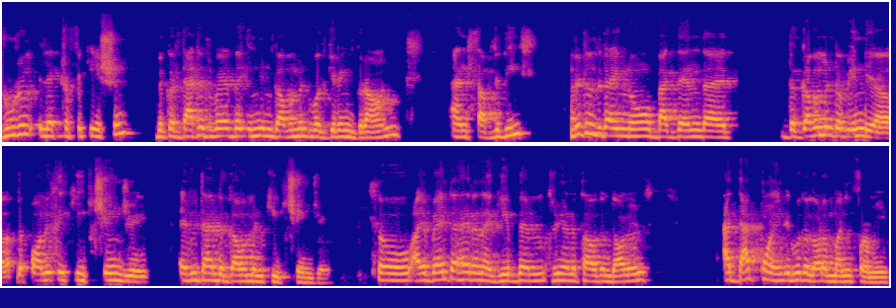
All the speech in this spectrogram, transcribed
rural electrification because that is where the Indian government was giving grants and subsidies. Little did I know back then that the government of India, the policy keeps changing every time the government keeps changing. So I went ahead and I gave them $300,000. At that point, it was a lot of money for me,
